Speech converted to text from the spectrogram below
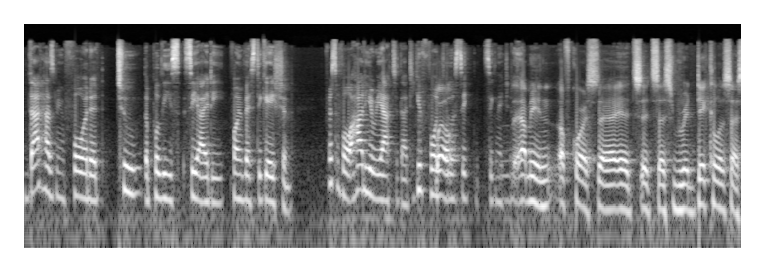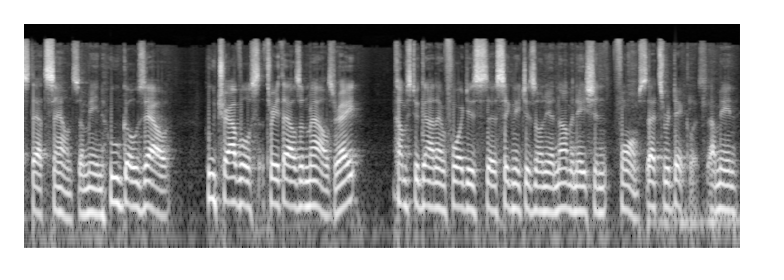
That has been forwarded to the police CID for investigation. First of all, how do you react to that? Did you forge well, those sig signatures? I mean, of course, uh, it's it's as ridiculous as that sounds. I mean, who goes out, who travels 3,000 miles, right? Comes to Ghana and forges uh, signatures on their nomination forms. That's ridiculous. I mean,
